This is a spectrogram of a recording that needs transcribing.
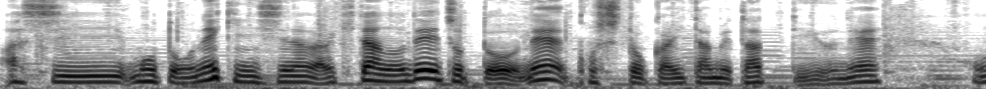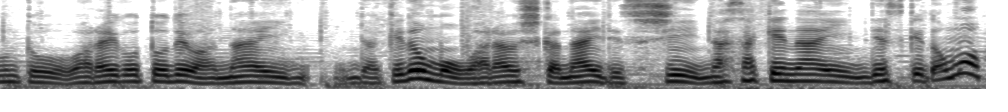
足元をね気にしながら来たのでちょっとね腰とか痛めたっていうね本当笑い事ではないんだけども笑うしかないですし情けないんですけども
